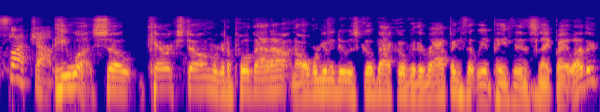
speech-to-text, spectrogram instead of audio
slap job. He was. So, Karak Stone, we're going to pull that out, and all we're going to do is go back over the wrappings that we had painted in snakebite leather,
